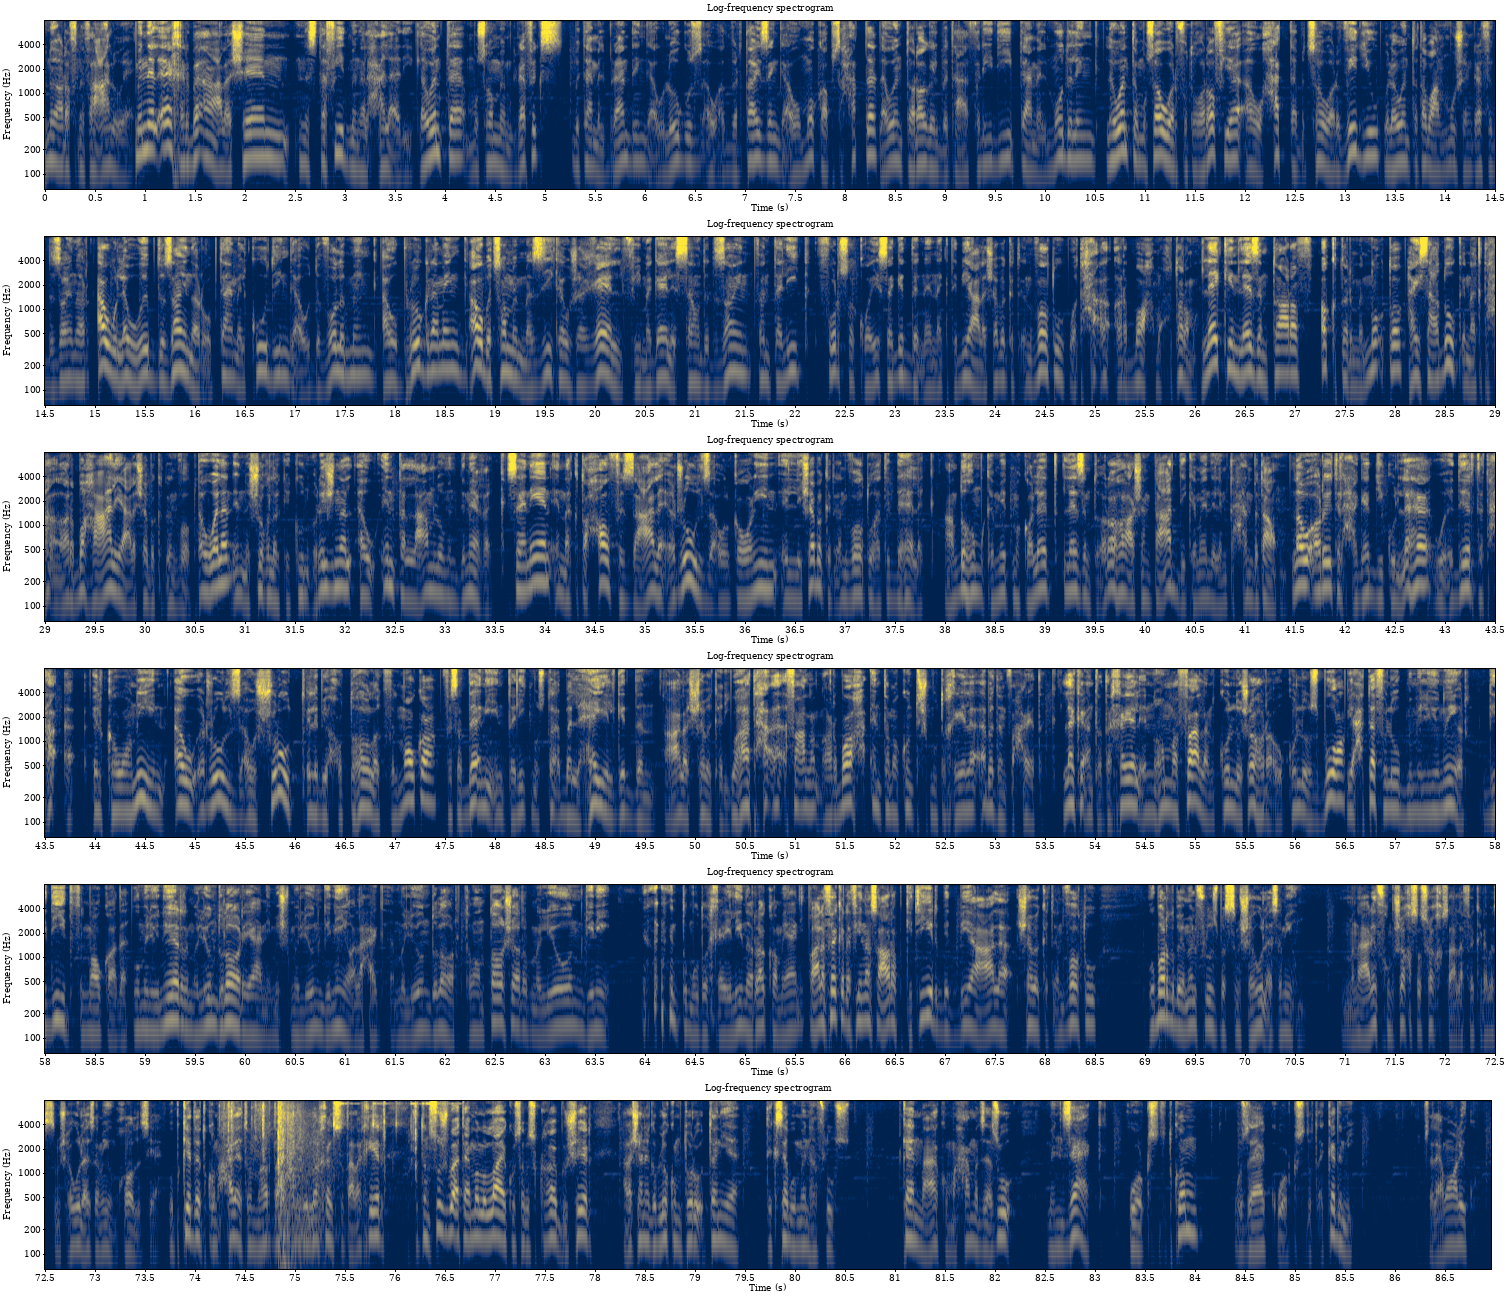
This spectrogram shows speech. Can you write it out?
ونعرف نفعله يعني. من الآخر بقى علشان نستفيد من الحلقة دي. لو أنت مصمم graphics بتعمل branding أو logos أو advertising أو mockups حتى لو أنت راجل بتاع 3 D بتعمل modeling لو أنت مصور فوتوغرافيا أو حتى بتصور فيديو ولو أنت طبعا motion graphic designer أو لو web designer وبتعمل coding أو developing أو programming أو بتصمم مزيكا وشغال في مجال ال sound design فأنت ليك فرصة كويسة جدا إنك تبيع على شبكة Envato وتحقق أرباح محترمة. لكن لازم تعرف أكتر من نقطة هيساعدوك إنك تحقق أرباح عالية على شبكة Envato اولا إن شغلك يكون original أو أنت اللي عامله من دماغك. ثانيا إنك تحافظ على ال rules أو القوانين اللي شبكة Envato هتديها لك. عندهم كمية مقالات لازم تقراها عشان تعدي كمان الامتحان بتاعهم. لو قريت الحاجات دي كلها وقدرت تحقق القوانين أو ال rules أو الشروط اللي بيحطها لك في الموقع فصدقني أنت ليك مستقبل هايل جدا على الشبكة دي. وهتحقق فعلا أرباح أنت ما كنتش متخيلها ابدا في حياتك. لك أن تتخيل إن هم فعلا كل شهر أو كل أسبوع بيحتفلوا بمليونير جديد في الموقع ده. ومليونير مليون دولار يعني مش مليون جنيه ولا حاجة مليون دولار 18 مليون جنيه. أنتوا متخيلين الرقم يعني؟ وعلى فكرة في ناس عرب كتير بتبيع على شبكة Envato وبرضه بيعملوا فلوس بس مش هقول أساميهم. أنا عارفهم شخص شخص على فكرة بس مش هقول أساميهم خالص يعني. وبكده تكون حلقة النهارده. الحمد لله خلصت على خير. ما تنسوش بقى تعملوا like و subscribe و share علشان أجيب لكم طرق تانية تكسبوا منها فلوس. كان معاكم محمد زقزوق من Zack Works dot com و Zack Works dot academy سلام عليكم.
